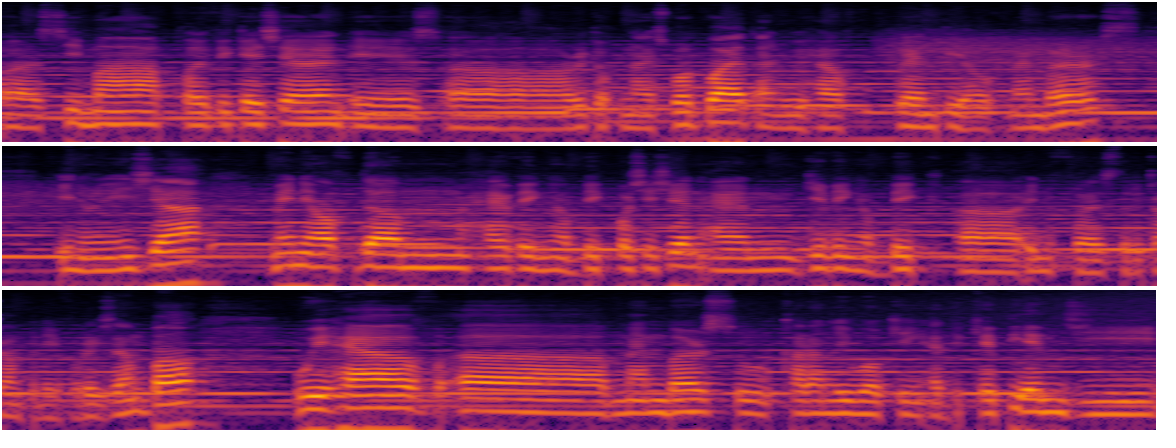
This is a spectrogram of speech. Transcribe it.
uh, qualification is uh, recognized worldwide and we have plenty of members in Indonesia. Many of them having a big position and giving a big uh, influence to the company. For example we have uh, members who currently working at the KPMG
